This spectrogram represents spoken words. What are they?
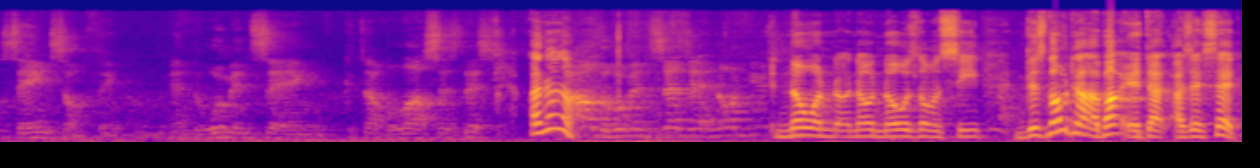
saying something, and the woman saying, "Kitab Allah says this." Oh, no, no. Now the woman says it, no one hears. no one no knows no one's seen there's no doubt about it that as i said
